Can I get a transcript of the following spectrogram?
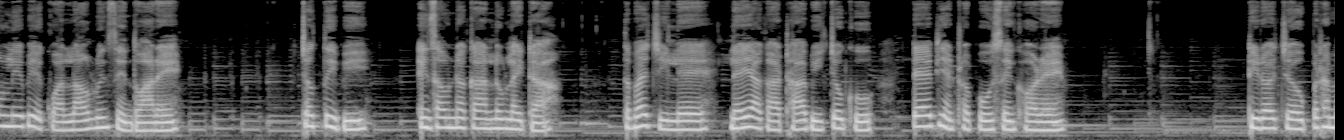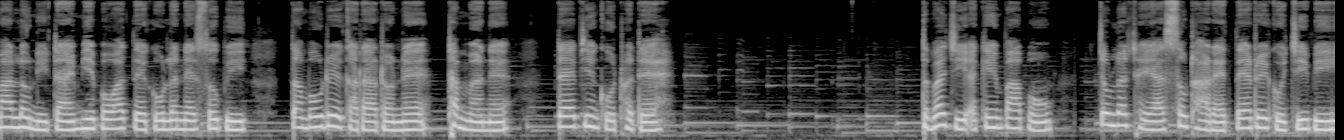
သုံးလေးပေကွာလောက်လွှင့်စင်သွားတယ်ကျုပ်သိပြီးအိမ်ဆောင်နှက်ကလှုပ်လိုက်တာတပတ်ကြီးလဲလဲရကထားပြီးကျုပ်ကိုတဲပြင်ထွက်ဖို့စိန်ခေါ်တယ်ဒီတော့ကျုပ်ပထမလုံနေတိုင်းမြေပေါ်အတဲကိုလက်နဲ့ဆုပ်ပြီးတန်ဖိုးတဲ့ကာတာတော်နဲ့ထပ်မှန်နဲ့တဲပြင်ကိုထွက်တယ်တပတ်ကြီးအကင်းပါပုံကျုပ်လက်ထရဆုပ်ထားတဲ့တဲတွေကိုကြည့်ပြီး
